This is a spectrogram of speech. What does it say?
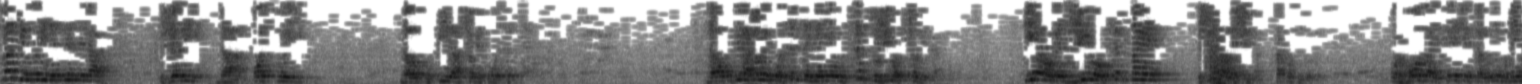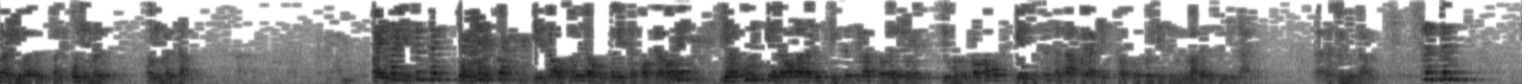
Svaki od ovih neprijatelja želi da osvoji, da okupira čovjekovo srce. Da okupira čovjekovo srce jer je u srcu život čovjeka. Tijelo bez živog srca je živa lešina. Tako se zove. On hoda i kreće se, ali u njemu nema života u stvari. On je mrtav. On je mrtav. Pa je znači srce jer mjesto ili kao solina oko koje se pokrije one i ako uspije da ovlada ljudskim srcima, onda je čovjek sigurno propao, jer su srca ta koja će, na osnovu koji će se ljudi vagati na sudnjem danu. Na sudnjem danu. Srcem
